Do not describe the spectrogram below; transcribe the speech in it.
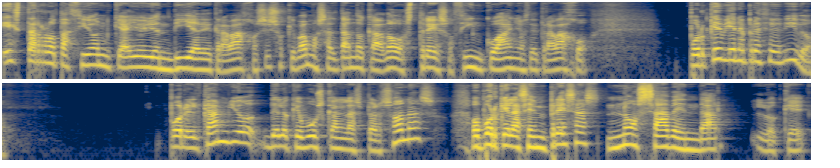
esta rotación que hay hoy en día de trabajos, eso que vamos saltando cada dos, tres o cinco años de trabajo, ¿por qué viene precedido? Por el cambio de lo que buscan las personas o porque las empresas no saben dar lo que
